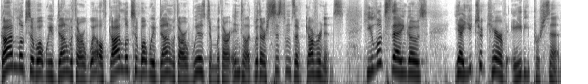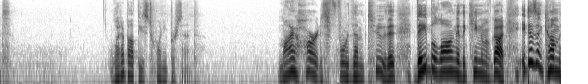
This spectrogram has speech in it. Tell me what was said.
God looks at what we've done with our wealth. God looks at what we've done with our wisdom, with our intellect, with our systems of governance. He looks at that and goes, Yeah, you took care of 80%. What about these 20%? My heart is for them too. That they belong in the kingdom of God. It doesn't come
